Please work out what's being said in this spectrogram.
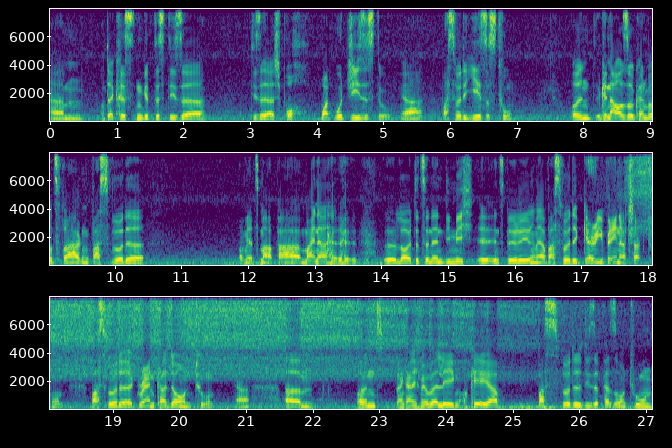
Ja? Ähm, unter Christen gibt es diese, dieser Spruch, what would Jesus do? Ja? Was würde Jesus tun? Und genauso können wir uns fragen, was würde, um jetzt mal ein paar meiner äh, Leute zu nennen, die mich äh, inspirieren, ja, was würde Gary Vaynerchuk tun? Was würde Grant Cardone tun? Ja? Ähm, und dann kann ich mir überlegen, okay, ja, was würde diese Person tun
